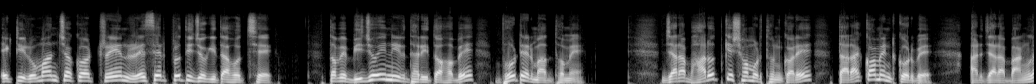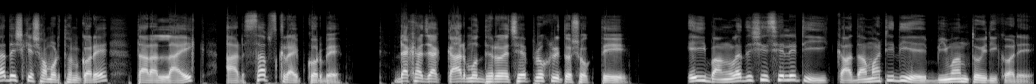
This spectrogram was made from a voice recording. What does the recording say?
একটি রোমাঞ্চকর ট্রেন রেসের প্রতিযোগিতা হচ্ছে। তবে বিজয়ী নির্ধারিত হবে ভোটের মাধ্যমে। যারা ভারতকে সমর্থন করে, তারা কমেন্ট করবে। আর যারা বাংলাদেশকে সমর্থন করে, তারা লাইক আর সাবস্ক্রাইব করবে। দেখা যাক কার মধ্যে রয়েছে প্রকৃত শক্তি। এই বাংলাদেশি ছেলেটি কাদামাটি দিয়ে বিমান তৈরি করে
